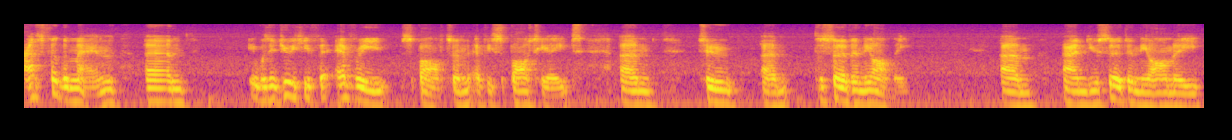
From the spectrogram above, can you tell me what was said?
as for the men, um, it was a duty for every Spartan, every Spartiate, um, to um, to serve in the army. And you served in the army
